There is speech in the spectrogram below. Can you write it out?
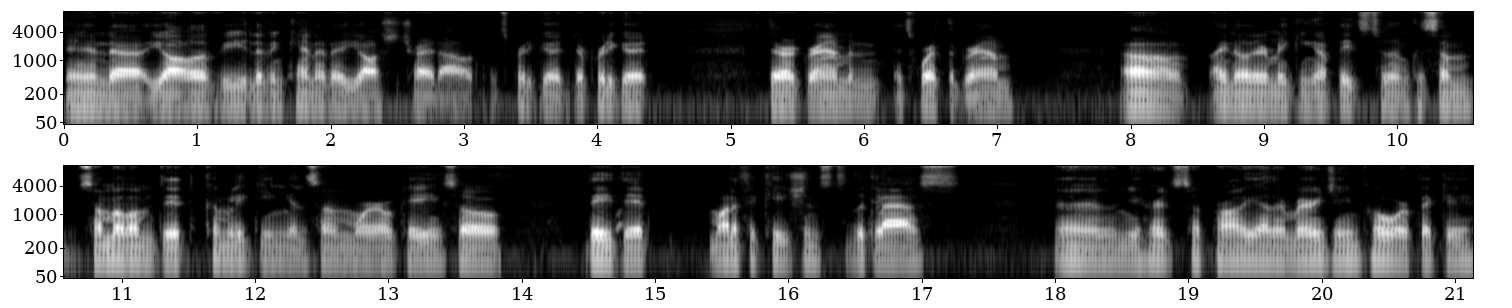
And uh, y'all, if you live in Canada, y'all should try it out. It's pretty good. They're pretty good they're a gram and it's worth the gram. Uh, I know they're making updates to them because some some of them did come leaking and some were okay. So they did modifications to the glass, and you heard some probably either Mary Jane Poe or Becky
